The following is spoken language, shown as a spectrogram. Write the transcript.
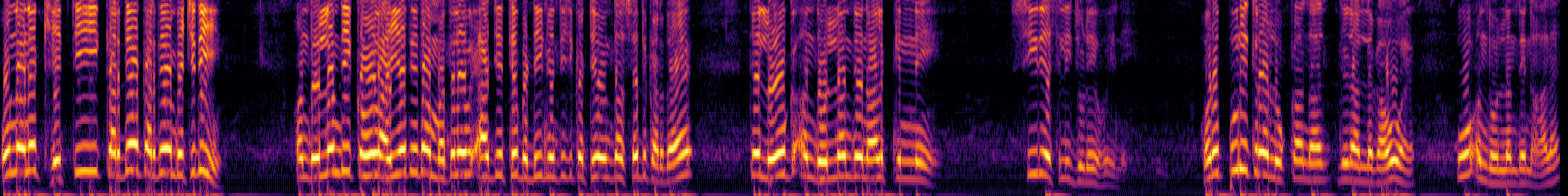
ਉਹਨਾਂ ਨੇ ਖੇਤੀ ਕਰਦਿਆਂ ਕਰਦਿਆਂ ਵਿੱਚ ਦੀ ਅੰਦੋਲਨ ਦੀ ਕਾਲ ਆਈ ਹੈ ਤੇ ਇਹਦਾ ਮਤਲਬ ਅੱਜ ਇੱਥੇ ਵੱਡੀ ਗਿਣਤੀ 'ਚ ਇਕੱਠੇ ਹੋਣ ਦਾ ਸਿੱਧ ਕਰਦਾ ਹੈ ਕਿ ਲੋਕ ਅੰਦੋਲਨ ਦੇ ਨਾਲ ਕਿੰਨੇ ਸੀਰੀਅਸਲੀ ਜੁੜੇ ਹੋਏ ਨੇ। ਔਰ ਉਹ ਪੂਰੀ ਤਰ੍ਹਾਂ ਲੋਕਾਂ ਦਾ ਜਿਹੜਾ ਲਗਾਓ ਹੈ, ਉਹ ਅੰਦੋਲਨ ਦੇ ਨਾਲ ਹੈ।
